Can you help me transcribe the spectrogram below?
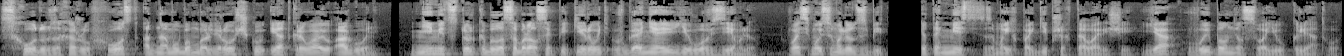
Сходу захожу в хвост одному бомбардировщику и открываю огонь. Немец только было собрался пикировать, вгоняю его в землю. Восьмой самолет сбит. Это месть за моих погибших товарищей. Я выполнил свою клятву.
